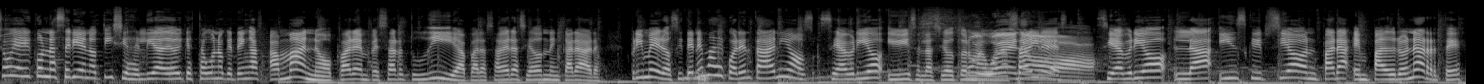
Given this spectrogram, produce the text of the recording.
yo voy a ir con una serie de noticias del día de hoy que está bueno que tengas a mano para empezar tu día, para saber hacia dónde encarar. Primero, si tenés más de 40 años, se abrió, y vivís en la ciudad autónoma Muy de Buenos bueno. Aires, se abrió la inscripción para empadronarte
